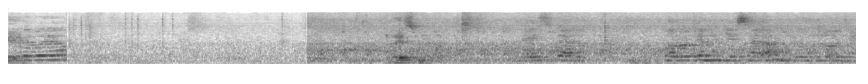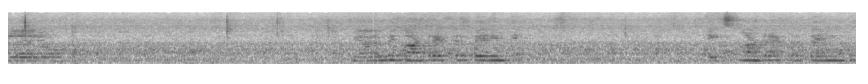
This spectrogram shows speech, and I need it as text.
ఎక్కడ పోయావు? రైస్ మేడం. రైస్ కాదు. చేశారా? జూన్లో జూలైలో? ఎవరు మీ కాంట్రాక్టర్ పేరేంటి? ఎక్స్ కాంట్రాక్టర్ పేరేంటి?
